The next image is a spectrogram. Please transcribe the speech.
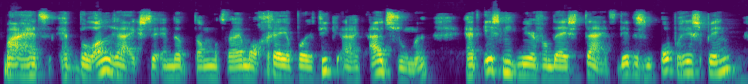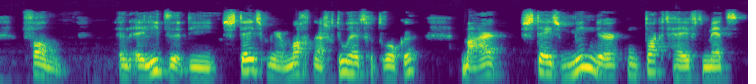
maar het, het belangrijkste, en dat, dan moeten we helemaal geopolitiek eigenlijk uitzoomen. Het is niet meer van deze tijd. Dit is een oprisping van een elite die steeds meer macht naar zich toe heeft getrokken. Maar steeds minder contact heeft met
